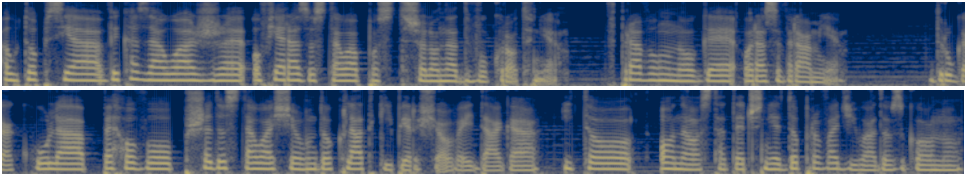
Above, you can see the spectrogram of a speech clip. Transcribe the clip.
Autopsja wykazała, że ofiara została postrzelona dwukrotnie w prawą nogę oraz w ramię. Druga kula pechowo przedostała się do klatki piersiowej Daga i to ona ostatecznie doprowadziła do zgonu.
